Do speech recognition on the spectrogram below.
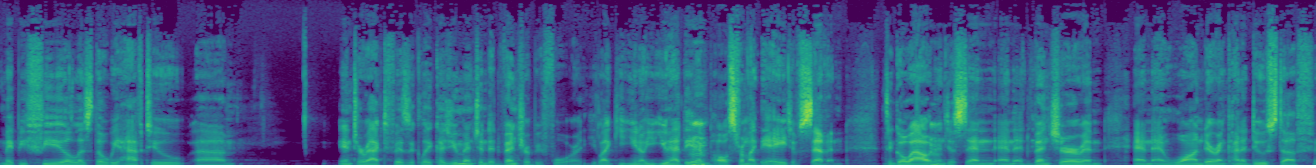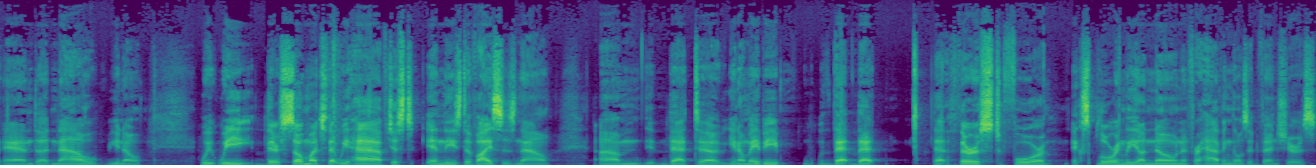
maybe feel as though we have to um, interact physically. Because you mentioned adventure before, like you, you know, you, you had the Mm. impulse from like the age of seven to go out and just and and adventure and and and wander and kind of do stuff. And uh, now, you know, we we there's so much that we have just in these devices now um, that uh, you know maybe that that that thirst for exploring the unknown and for having those adventures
